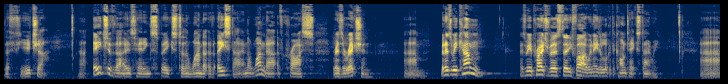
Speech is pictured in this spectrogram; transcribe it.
the future. Uh, each of those headings speaks to the wonder of Easter and the wonder of Christ's resurrection. Um, but as we come, as we approach verse 35, we need to look at the context, don't we? Uh,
